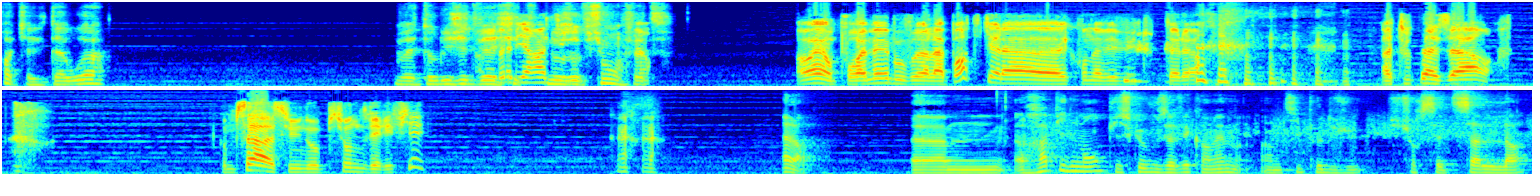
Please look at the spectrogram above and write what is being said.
Oh, quel dawa. On va être obligé de vérifier toutes nos options en fait. Ah ouais, on pourrait même ouvrir la porte qu'elle a, qu'on avait vue tout à l'heure. à tout hasard. Comme ça, c'est une option de vérifier. Alors, euh, rapidement, puisque vous avez quand même un petit peu de vue sur cette salle-là,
